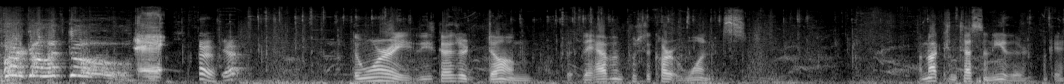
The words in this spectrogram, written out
Perka, let's go! Eh. Yep. Don't worry, these guys are dumb. They haven't pushed the cart once. I'm not contesting either. Okay.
